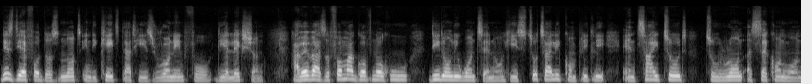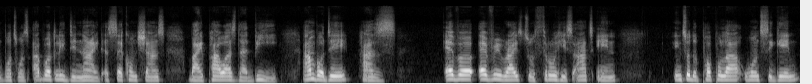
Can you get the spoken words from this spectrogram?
This therefore does not indicate that he is running for the election. However, as a former governor who did only one tenure, he is totally, completely entitled to run a second one, but was abruptly denied a second chance by powers that be. Ambode has ever every right to throw his heart in into the popular once again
